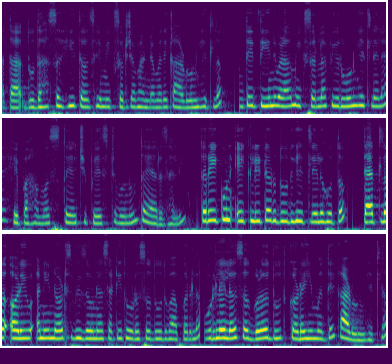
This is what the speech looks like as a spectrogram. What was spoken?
आता दुधासहितच हे मिक्सरच्या भांड्यामध्ये काढून घेतलं. ते तीन वेळा मिक्सरला फिरवून घेतलेलं आहे. हे पहा मस्त याची पेस्ट बनून तयार झाली. तर एकूण एक लिटर दूध घेतलेलं होतं. त्यातलं अळीव आणि नट्स भिजवण्यासाठी थोडंसं दूध वापरलं. उरलेलं सगळं दूध कढईमध्ये काढून घेतलं.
